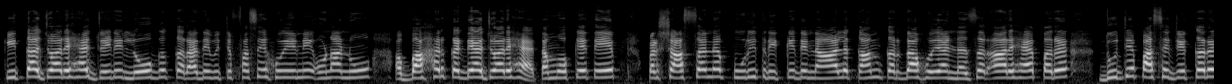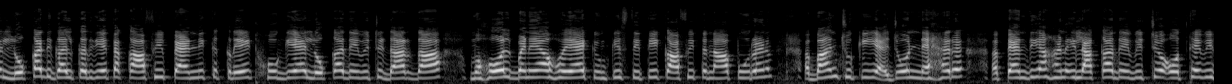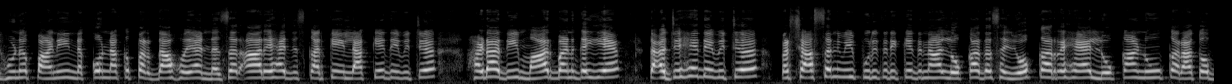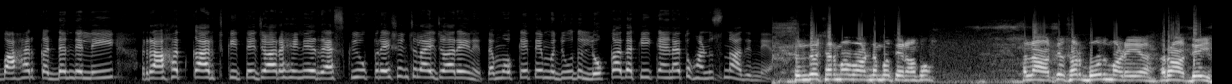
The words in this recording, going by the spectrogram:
ਕੀਤਾ ਜਾ ਰਿਹਾ ਹੈ। ਜਿਹੜੇ ਲੋਕ ਘਰਾਂ ਦੇ ਵਿੱਚ ਫਸੇ ਹੋਏ ਨੇ, ਉਹਨਾਂ ਨੂੰ ਬਾਹਰ ਕੱਢਿਆ ਜਾ ਰਿਹਾ ਹੈ। ਤਾਂ ਮੌਕੇ ਤੇ ਪ੍ਰਸ਼ਾਸਨ ਪੂਰੀ ਤਰੀਕੇ ਦੇ ਨਾਲ ਕੰਮ ਕਰਦਾ ਹੋਇਆ ਨਜ਼ਰ ਆ ਰਿਹਾ ਹੈ, ਪਰ ਦੂਜੇ ਪਾਸੇ ਜੇਕਰ ਲੋਕਾਂ ਦੀ ਗੱਲ ਕਰੀਏ ਤਾਂ ਕਾਫੀ ਪੈਨਿਕ ਕ੍ਰੀਏਟ ਹੋ ਗਿਆ ਹੈ। ਲੋਕਾਂ ਦੇ ਵਿੱਚ ਡਰ ਦਾ ਮਾਹੌਲ ਬਣਿਆ ਹੋਇਆ ਹੈ, ਕਿਉਂਕਿ ਸਥਿਤੀ ਕਾਫੀ ਤਣਾਅਪੂਰਨ ਬਣ ਚੁੱਕੀ ਹੈ। ਜੋ ਨਹਿਰ ਪੈਂਦੀਆਂ ਪੈਂਦੀਆਂ ਹਨ। ਇਲਾਕਾ ਦੇ ਵਿੱਚ ਉੱਥੇ ਵੀ ਹੁਣ ਪਾਣੀ ਨੱਕੋ ਨੱਕ ਭਰਦਾ ਹੋਇਆ ਨਜ਼ਰ ਆ ਰਿਹਾ ਹੈ, ਜਿਸ ਕਰਕੇ ਇਲਾਕੇ ਦੇ ਵਿੱਚ ਹੜ੍ਹਾਂ ਦੀ ਮਾਰ ਬਣ ਗਈ ਹੈ। ਤਾਂ ਅਜਿਹੇ ਦੇ ਵਿੱਚ ਪ੍ਰਸ਼ਾਸਨ ਵੀ ਪੂਰੀ ਤਰੀਕੇ ਦੇ ਨਾਲ ਲੋਕਾਂ ਦਾ ਸਹਿਯੋਗ ਕਰ ਰਿਹਾ ਹੈ। ਲੋਕਾਂ ਨੂੰ ਘਰਾਂ ਤੋਂ ਬਾਹਰ ਕੱਢਣ ਦੇ ਲਈ ਰਾਹਤ ਕਾਰਜ ਕੀਤੇ ਜਾ ਰਹੇ ਨੇ, ਰੈਸਕਿਊ ਆਪਰੇਸ਼ਨ ਚਲਾਏ ਜਾ ਰਹੇ ਨੇ। ਤਾਂ ਮੌਕੇ ਤੇ ਮੌਜੂਦ ਲੋਕਾਂ ਦਾ ਕੀ ਕਹਿਣਾ ਤੁਹਾਨੂੰ ਸੁਣਾ ਦਿੰਦੇ ਹਾਂ। ਸੁਰਿੰਦਰ ਸ਼ਰਮਾ, ਵਾਰਡ ਨੰਬਰ 13 ਤੋਂ। ਹਾਲਾਤ ਤੇ ਸਰ ਬਹੁਤ ਮਾੜੇ ਆ, ਰਾਤ ਦੇ ਹੀ।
